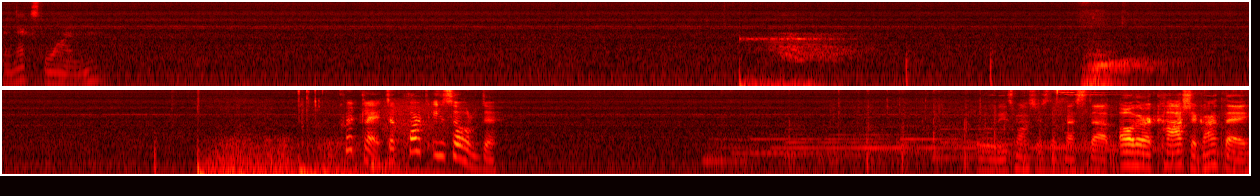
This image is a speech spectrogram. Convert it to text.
The next one. To Port Isolde. Ooh, these monsters look messed up. Oh, they're Akashic, aren't they?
